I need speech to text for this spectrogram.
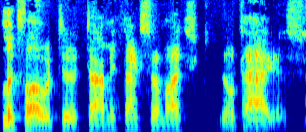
Look forward to it, Tommy. Thanks so much. Go Tigers.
